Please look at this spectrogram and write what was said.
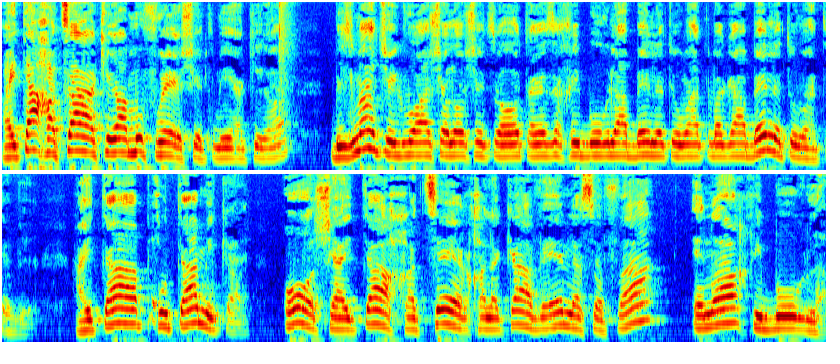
הייתה חצה עקירה מופרשת מעקירה, בזמן שהיא גבוהה שלוש אצבעות, הרי זה חיבור לה בין לטומאת מגע בין לטומאת אוויר. הייתה פחותה מכאן, או שהייתה חצר חלקה ואין לה שפה, אינה חיבור לה.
